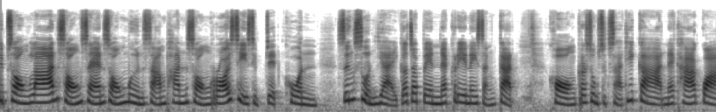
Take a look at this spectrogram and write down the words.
12 ล้าน 223,247 คน ซึ่งส่วนใหญ่ก็จะเป็นนักเรียนในสังกัดของกระทรวงศึกษาธิการนะคะกว่า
